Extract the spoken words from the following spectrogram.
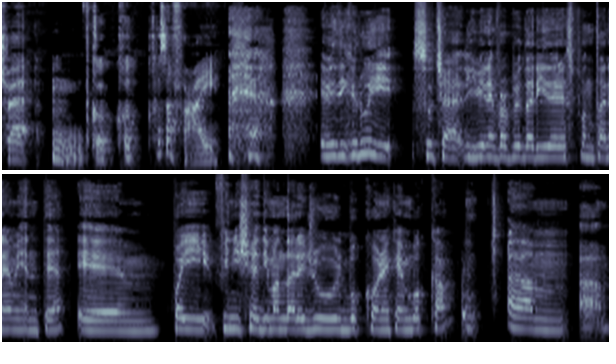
cioè, mm, co- co- cosa fai? e vedi che lui, su, cioè, gli viene proprio da ridere spontaneamente e um, poi finisce di mandare giù il boccone che ha in bocca. Um, uh,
